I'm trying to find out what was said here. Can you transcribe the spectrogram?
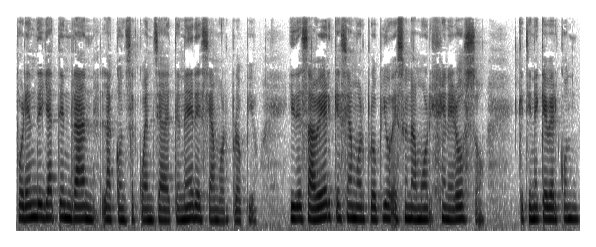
por ende ya tendrán la consecuencia de tener ese amor propio y de saber que ese amor propio es un amor generoso que tiene que ver con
